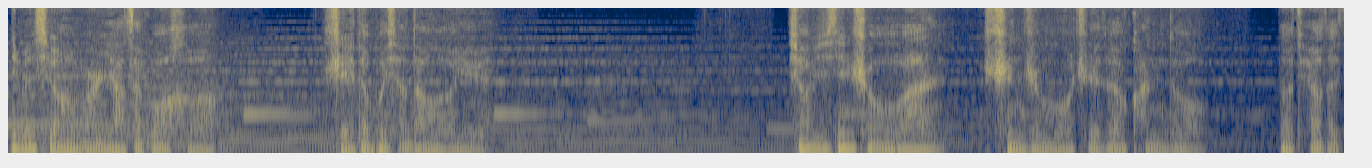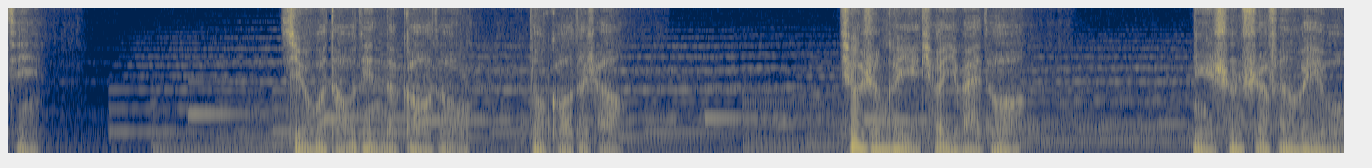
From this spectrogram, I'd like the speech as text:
你们喜欢玩鸭子过河，谁都不想当鳄鱼。橡皮筋手腕甚至拇指的宽度都跳得近，结果头顶的高度都够得着。跳绳可以跳一百多，女生十分威武。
